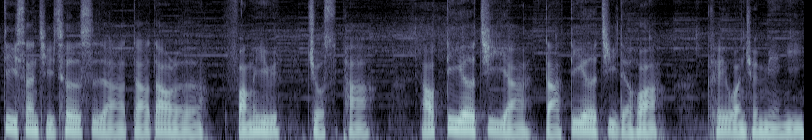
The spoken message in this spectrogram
第三期测试啊，达到了防疫九十趴，然后第二季啊，打第二季的话，可以完全免疫，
